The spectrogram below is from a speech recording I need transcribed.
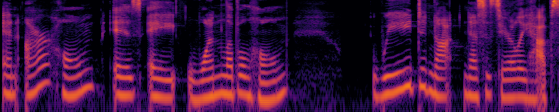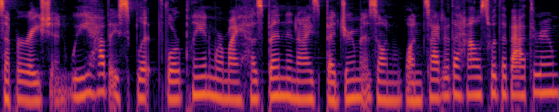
and our home is a one level home we did not necessarily have separation. We have a split floor plan where my husband and I's bedroom is on one side of the house with a bathroom,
